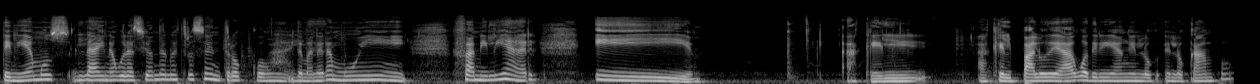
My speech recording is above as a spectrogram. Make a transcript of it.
teníamos la inauguración de nuestro centro con, de manera muy familiar y aquel, aquel palo de agua, dirían en, lo- en los campos,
